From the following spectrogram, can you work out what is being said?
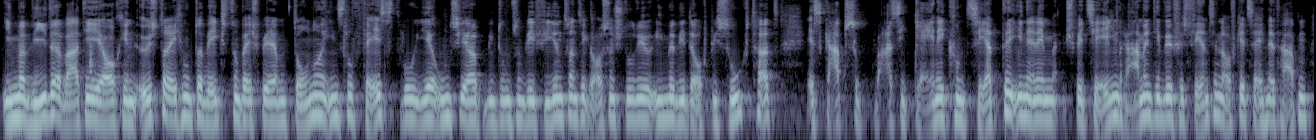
Immer wieder war die ja auch in Österreich unterwegs, zum Beispiel am Donauinselfest, wo ihr uns ja mit unserem W24 Außenstudio immer wieder auch besucht hat. Es gab so quasi kleine Konzerte in einem speziellen Rahmen, die wir fürs Fernsehen aufgezeichnet haben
